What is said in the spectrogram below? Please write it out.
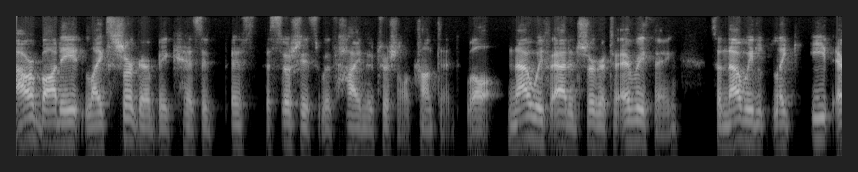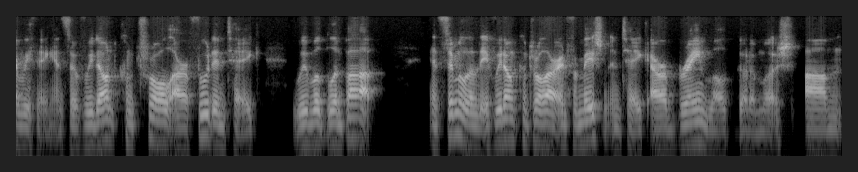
our body likes sugar because it associates with high nutritional content. Well, now we've added sugar to everything. So now we like eat everything. And so if we don't control our food intake, we will blimp up. And similarly, if we don't control our information intake, our brain will go to mush um,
